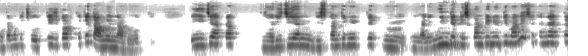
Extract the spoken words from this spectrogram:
মোটামুটি ছত্তিশগড় থেকে তামিলনাড়ু অব্দি এই যে একটা রিজিয়ান ডিসকন্টিনিউটি মানে উইন্ডের ডিসকন্টিনিউটি মানে সেখানে একটা,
